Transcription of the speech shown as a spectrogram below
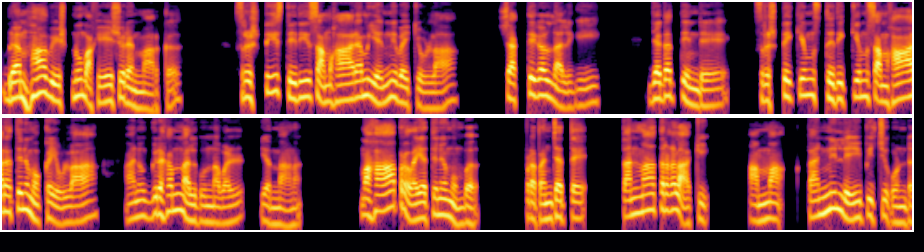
ബ്രഹ്മ വിഷ്ണു മഹേശ്വരന്മാർക്ക് സൃഷ്ടി സ്ഥിതി സംഹാരം എന്നിവയ്ക്കുള്ള ശക്തികൾ നൽകി ജഗത്തിന്റെ സൃഷ്ടിക്കും സ്ഥിതിക്കും സംഹാരത്തിനുമൊക്കെയുള്ള അനുഗ്രഹം നൽകുന്നവൾ എന്നാണ്. മഹാപ്രളയത്തിനു മുമ്പ് പ്രപഞ്ചത്തെ തന്മാത്രകളാക്കി അമ്മ തന്നിൽ ലയിപ്പിച്ചുകൊണ്ട്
